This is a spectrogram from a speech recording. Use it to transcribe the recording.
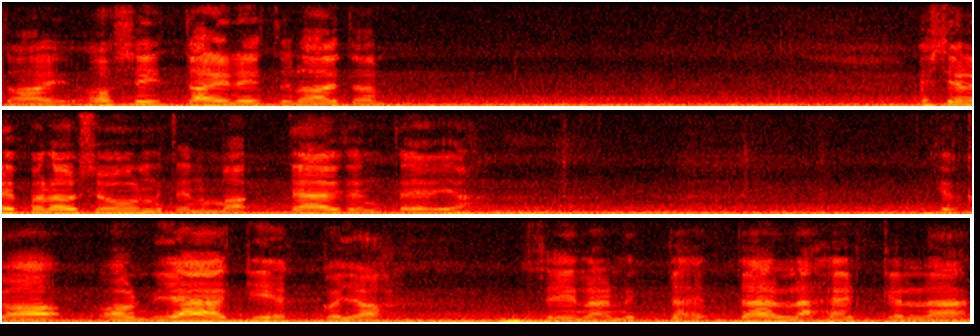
Tai osittain nyt laitan suunnitelma täytäntöön ja joka on jääkiekko ja siinä nyt tä- tällä hetkellä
